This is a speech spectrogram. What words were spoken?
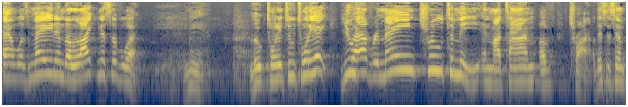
And was made in the likeness of what? Men. Luke 22, 28. You have remained true to me in my time of trial. This is him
